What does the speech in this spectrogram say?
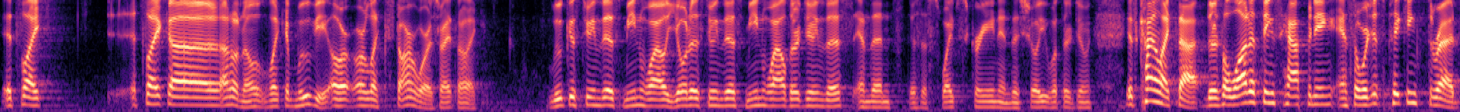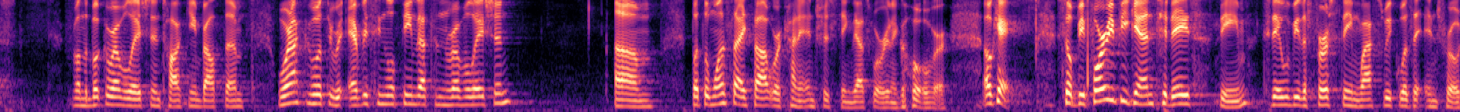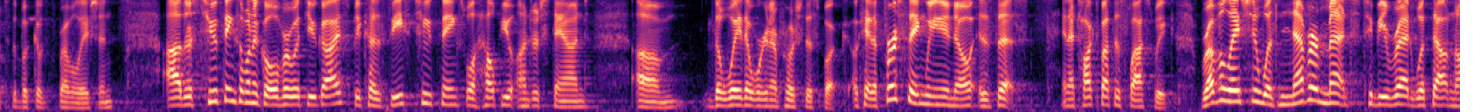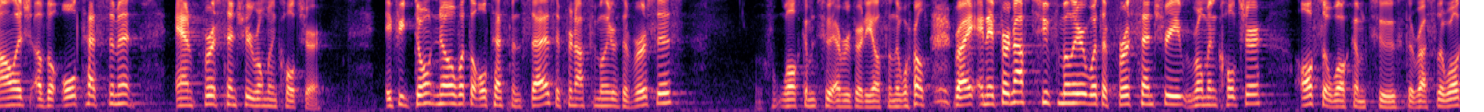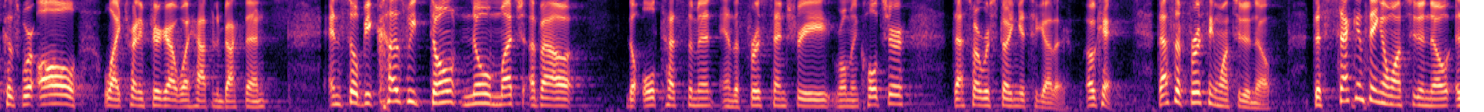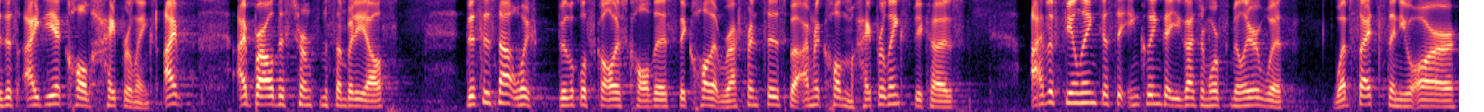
It's like, it's like uh, I don't know, like a movie or, or like Star Wars, right? They're like, Luke is doing this, meanwhile Yoda is doing this, meanwhile they're doing this, and then there's a swipe screen and they show you what they're doing. It's kind of like that. There's a lot of things happening, and so we're just picking threads from the book of Revelation and talking about them. We're not going to go through every single theme that's in Revelation. Um, but the ones that I thought were kind of interesting, that's what we're going to go over. Okay, so before we begin today's theme, today will be the first theme. Last week was an intro to the book of Revelation. Uh, there's two things I want to go over with you guys because these two things will help you understand um, the way that we're going to approach this book. Okay, the first thing we need to know is this, and I talked about this last week. Revelation was never meant to be read without knowledge of the Old Testament and first century Roman culture. If you don't know what the Old Testament says, if you're not familiar with the verses, welcome to everybody else in the world, right? And if you're not too familiar with the first century Roman culture, also welcome to the rest of the world because we're all like trying to figure out what happened back then. And so, because we don't know much about the Old Testament and the first century Roman culture, that's why we're studying it together. Okay, that's the first thing I want you to know. The second thing I want you to know is this idea called hyperlinks. I, I borrowed this term from somebody else. This is not what biblical scholars call this. They call it references, but I'm going to call them hyperlinks because I have a feeling, just an inkling, that you guys are more familiar with websites than you are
